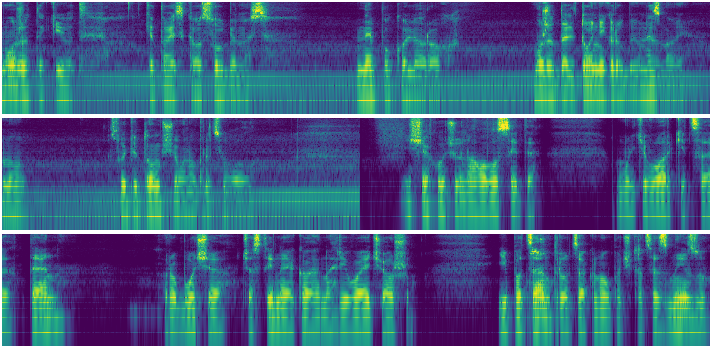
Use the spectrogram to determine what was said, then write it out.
Може такі от китайська особливість. Не по кольорах. Може дальтонік робив, не знаю. Ну, суть у тому, що воно працювало. І ще хочу наголосити: мультиварки це тен, робоча частина, яка нагріває чашу. І по центру ця кнопочка це знизу.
